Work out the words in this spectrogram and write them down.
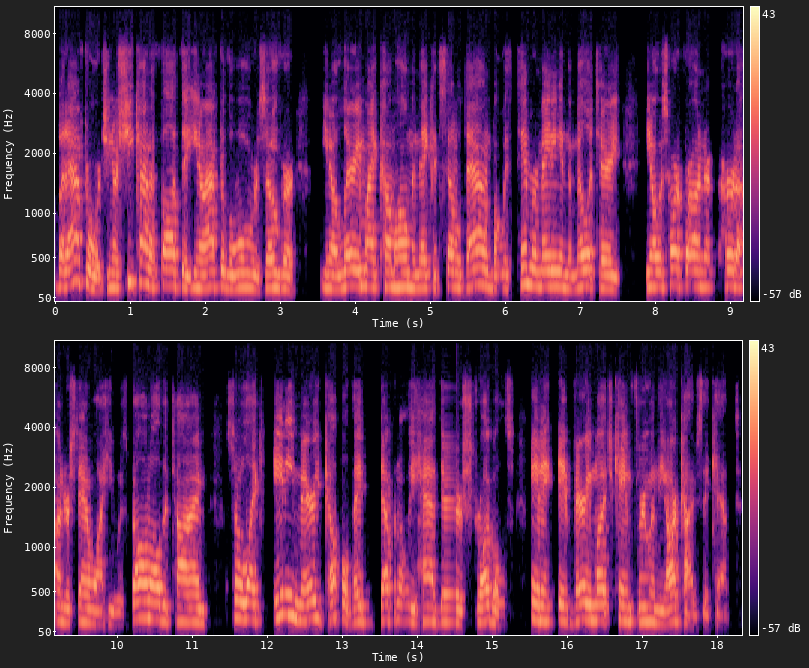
but afterwards. You know, she kind of thought that you know after the war was over, you know, Larry might come home and they could settle down, but with him remaining in the military, you know, it was hard for under, her to understand why he was gone all the time. So, like any married couple, they definitely had their struggles, and it, it very much came through in the archives they kept.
